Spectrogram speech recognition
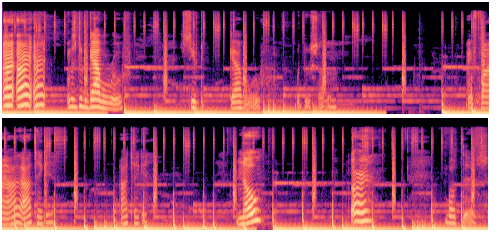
alright, alright, alright. Let's do the gable roof. See if the gable roof would do something. It's fine. I, I'll take it. I'll take it. No? Alright. About this.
